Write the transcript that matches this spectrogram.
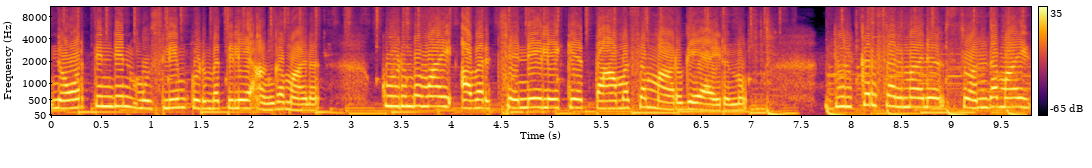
നോർത്ത് ഇന്ത്യൻ മുസ്ലിം കുടുംബത്തിലെ അംഗമാണ്. കുടുംബമായി അവർ ചെന്നൈയിലേക്ക് താമസം മാറുകയായിരുന്നു. ദുൽഖർ സൽമാന് സ്വന്തമായി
